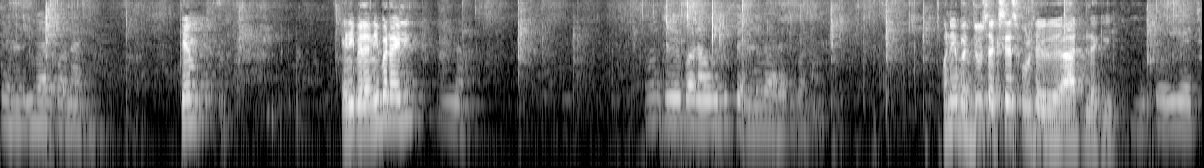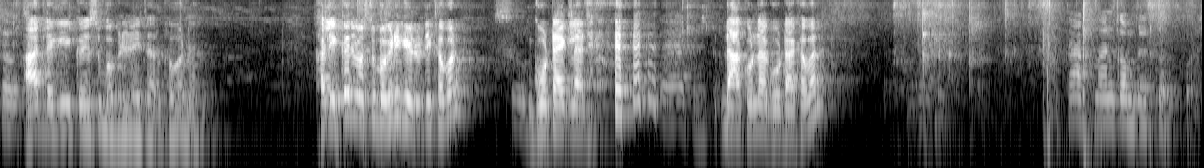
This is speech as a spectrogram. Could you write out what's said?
પહેલી વાર બનાવી. કેમ? એની પહેલા નહીં બનાવેલી? ના. હું જે બનાવું બધું પહેલી વાર જ બનાવું. અને બધું સક્સેસફુલ થયું આજ લગી. જોઈએ છે આજ લગી કશું બગડ્યું નહીં તારું ખબર ને? ખાલી એક જ વસ્તુ બગડી ગયેલું હતી ખબર? ગોટા એકલા છે ડાકોના ગોટા? ખબર? તાપમાન કમ્પ્લીટ કરવું પડે.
